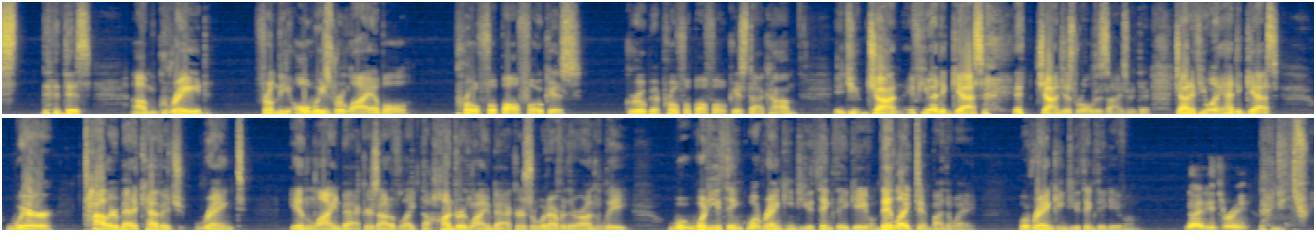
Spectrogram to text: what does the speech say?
this um, grade from the always reliable Pro Football Focus group at profootballfocus.com. You, John, if you had to guess, John just rolled his eyes right there. John, if you had to guess where Tyler Matakevich ranked in linebackers out of like the hundred linebackers or whatever there are in the league. What, what do you think? What ranking do you think they gave him? They liked him, by the way. What ranking do you think they gave him? 93. 93.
